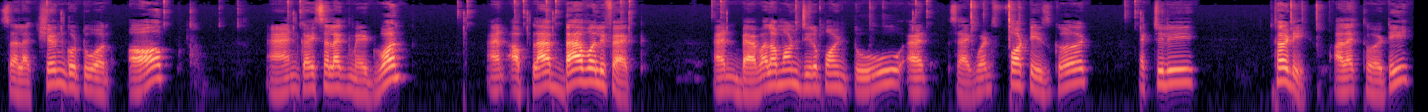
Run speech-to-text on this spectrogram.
Selection go to on up. And guys select mid one and apply bevel effect. And bevel amount 0.2 and segments 40 is good. Actually 30 i like 30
